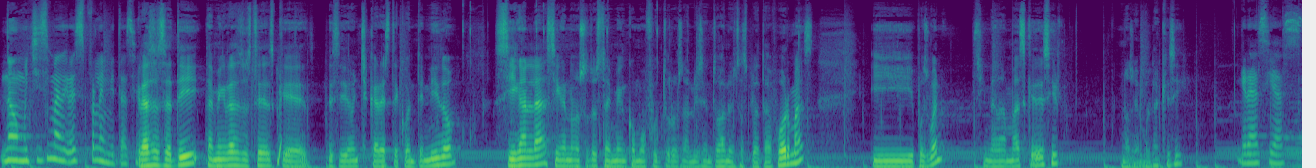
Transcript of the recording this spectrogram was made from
No, muchísimas gracias por la invitación. Gracias a ti, también gracias a ustedes que decidieron checar este contenido. Síganla, síganos nosotros también como Futuros San Luis en todas nuestras plataformas. Y pues bueno, sin nada más que decir, nos vemos la que sí. Gracias.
